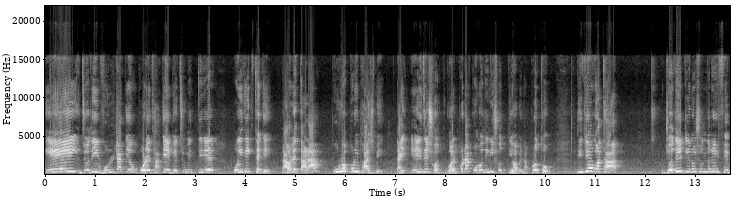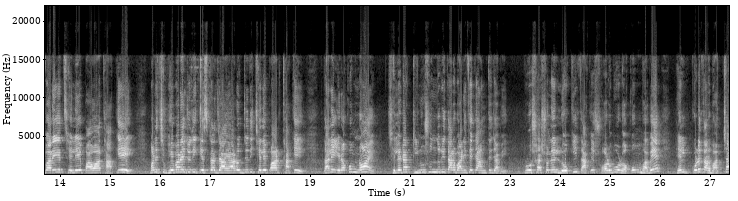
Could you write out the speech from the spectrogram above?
এই যদি ভুলটা কেউ করে থাকে বেচুমিত্তিরের ওই দিক থেকে, তাহলে তারা পুরোপুরি ফাঁসবে। তাই এই যে গল্পটা কোনোদিনই সত্যি হবে না। প্রথম। দ্বিতীয় কথা যদি টিনু সুন্দরীর ফেভারে ছেলে পাওয়া থাকে মানে ফেভারে যদি কেসটা যায় আরও যদি ছেলে পাওয়ার থাকে, তাহলে এরকম নয়, ছেলেটা টিনু সুন্দরী তার বাড়ি থেকে আনতে যাবে। প্রশাসনের লোকই তাকে সর্বরকমভাবে হেল্প করে তার বাচ্চা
